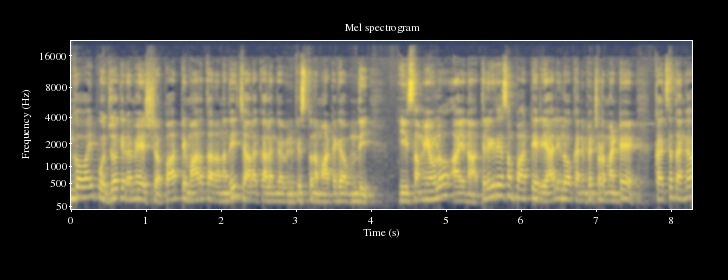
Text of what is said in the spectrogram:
ఇంకోవైపు జోగి రమేష్ పార్టీ మారతారన్నది చాలా కాలంగా వినిపిస్తున్న మాటగా ఉంది. ఈ సమయంలో ఆయన తెలుగుదేశం పార్టీ ర్యాలీలో కనిపించడం అంటే ఖచ్చితంగా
